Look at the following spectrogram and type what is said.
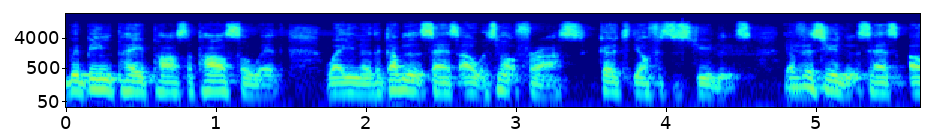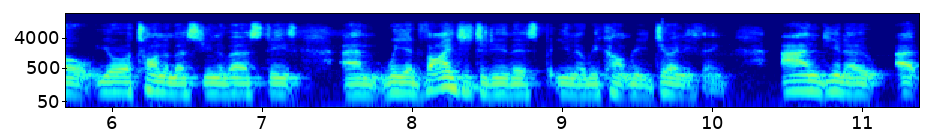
we're being paid pass the parcel with, where you know the government says, oh, it's not for us. Go to the office of students. The office of students says, oh, you're autonomous universities, and we advise you to do this, but you know we can't really do anything. And you know, a,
